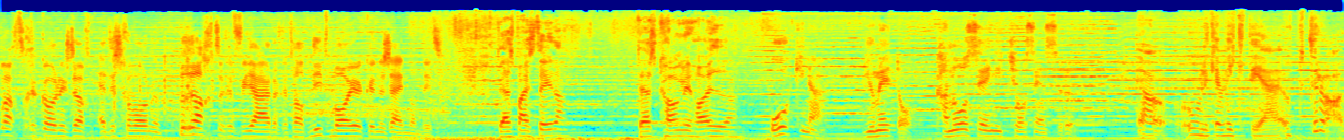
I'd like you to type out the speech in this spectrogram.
prachtige Koningsdag. Het is gewoon een prachtige verjaardag. Het had niet mooier kunnen zijn dan dit. Deres majesteter, deres kongelige hoogheden. Okina, Yumeto, Kanosei ni chousen suru. Ja, olika viktiga uppdrag.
